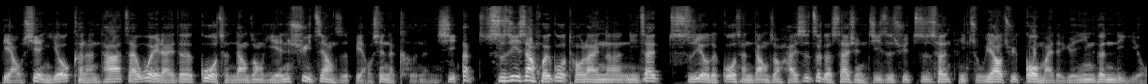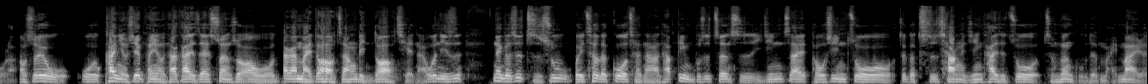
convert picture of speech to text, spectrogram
表现，有可能它在未来的过程当中延续这样子表现的可能性。那实际上回过头来呢，你在持有的过程当中，还是这个筛选机制去支撑你主要去购买的原因跟理由了。哦，所以我我看有些朋友他开始在算说，哦，我大概买多少张领多少钱啊？问题是那个是指数回撤的过程啊，它并不是。真实已经在投信做这个持仓，已经开始做成分股的买卖了，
